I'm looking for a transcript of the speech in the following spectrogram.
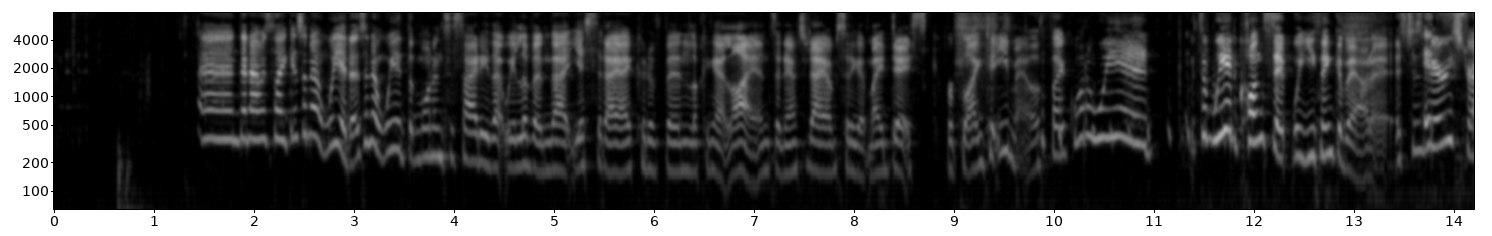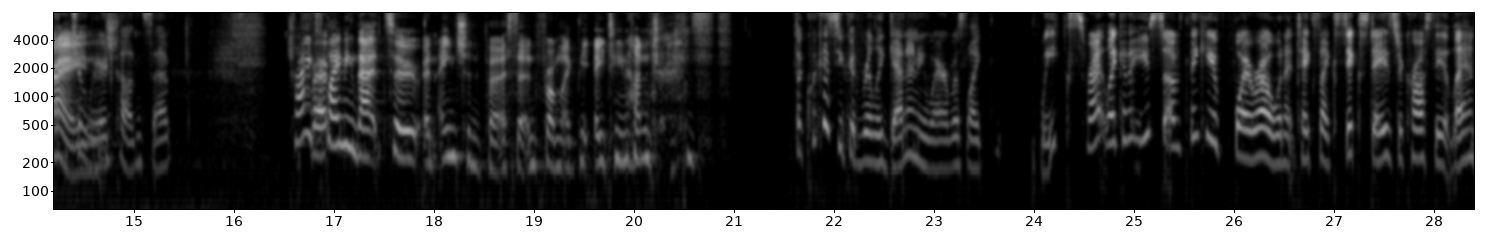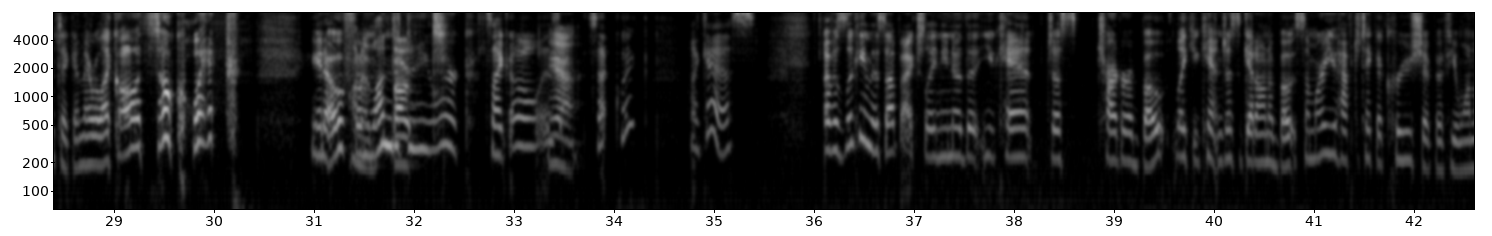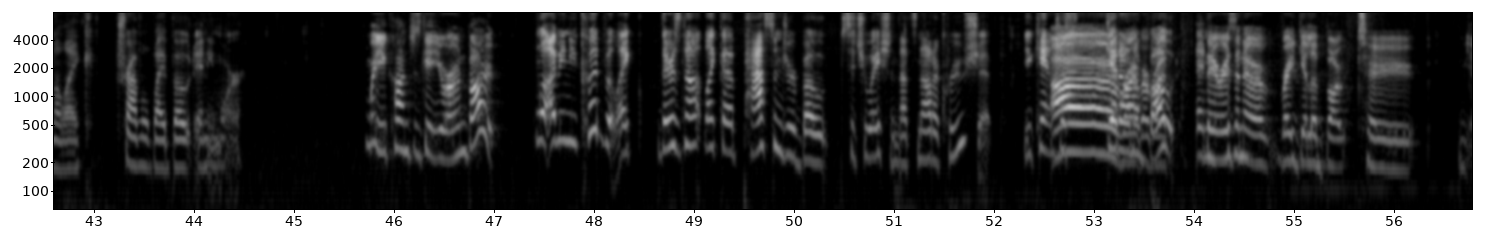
And then I was like, isn't it weird? Isn't it weird the modern society that we live in that yesterday I could have been looking at lions and now today I'm sitting at my desk replying to emails? Like, what a weird. It's a weird concept when you think about it. It's just very strange. Such a weird concept. Try For- explaining that to an ancient person from like the 1800s. The quickest you could really get anywhere was like weeks, right? Like it used to. I'm thinking of Poirot when it takes like six days to cross the Atlantic, and they were like, "Oh, it's so quick," you know, from London to New. York. It's like, oh, is, Yeah. is that quick? I guess. I was looking this up actually, and you know that you can't just charter a boat. Like you can't just get on a boat somewhere. You have to take a cruise ship if you want to like travel by boat anymore. Well, you can't just get your own boat. Well, I mean, you could, but like, there's not like a passenger boat situation. That's not a cruise ship. You can't just Oh, get on right, a right, right. boat and There isn't a regular boat to,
